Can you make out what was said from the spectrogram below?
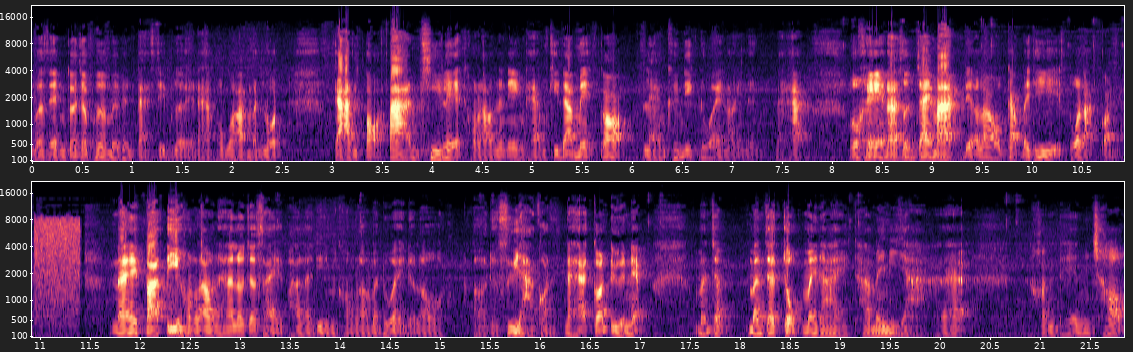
80%ก็จะเพิ่มไปเป็น 80 เลยนะครับเพราะว่ามันลด การต่อต้านคีเลทของเรานั่นเองแถมคีดาเมจก็แรงขึ้นอีกด้วยหน่อยหนึ่งนะฮะโอเคน่าสนใจมากเดี๋ยวเรากลับไปที่ตัวหลักก่อน ในปาร์ตี้ของเรานะฮะเราจะใส่พาลาดินของเรามาด้วยเดี๋ยวเราเอ่อเดี๋ยวซื้อยาก่อนนะฮะก่อนอื่นเนี่ยมันจะมันจะจบไม่ได้ถ้าไม่มียานะฮะคอนเทนต์ช็อป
